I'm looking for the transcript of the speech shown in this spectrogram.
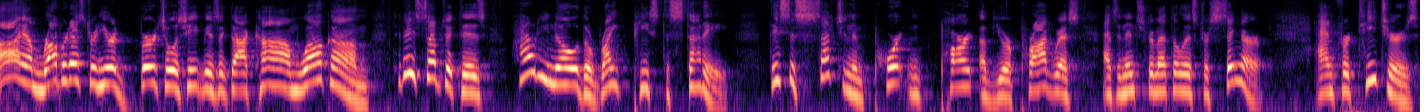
Hi, I'm Robert Estrin here at virtualsheetmusic.com. Welcome. Today's subject is how do you know the right piece to study? This is such an important part of your progress as an instrumentalist or singer. And for teachers,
